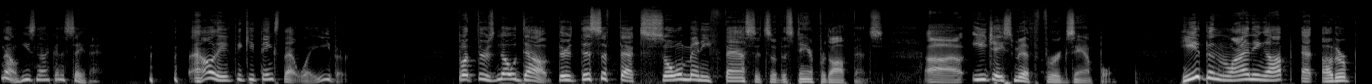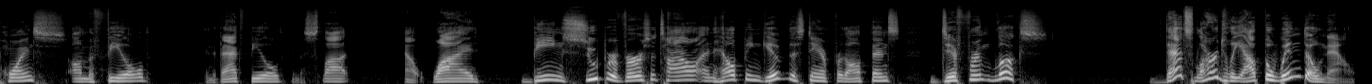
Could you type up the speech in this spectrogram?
no, he's not going to say that. I don't even think he thinks that way either. But there's no doubt there, this affects so many facets of the Stanford offense. Uh, EJ Smith, for example, he had been lining up at other points on the field, in the backfield, in the slot, out wide, being super versatile and helping give the Stanford offense different looks. That's largely out the window now.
